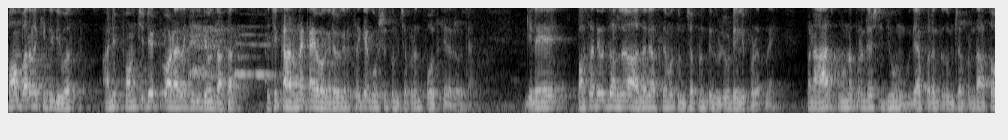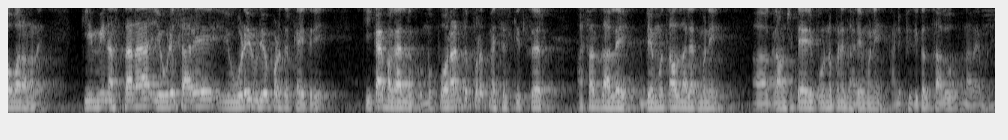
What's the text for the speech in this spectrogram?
फॉर्म भरायला किती दिवस आणि फॉर्मची डेट वाढायला किती दिवस जातात त्याची कारणं काय वगैरे वगैरे सगळ्या गोष्टी तुमच्यापर्यंत पोहोच केलेल्या होत्या. गेले पाच सहा दिवस झालं आजारी असल्यामुळे तुमच्यापर्यंत व्हिडिओ डेली पडत नाही. पण आज पूर्णपणे रेस्ट घेऊन उद्यापर्यंत तुमच्यापर्यंत असं उभा राहणार आहे की मी नसताना एवढे सारे एवढे व्हिडिओ पडतात काहीतरी की काय बघायला नको. मग पोरांचं परत मेसेज की सर असाच झालंय डेमो चालू झाल्यात म्हणे ग्राउंडची तयारी पूर्णपणे झाली म्हणे आणि फिजिकल चालू होणार आहे म्हणे.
